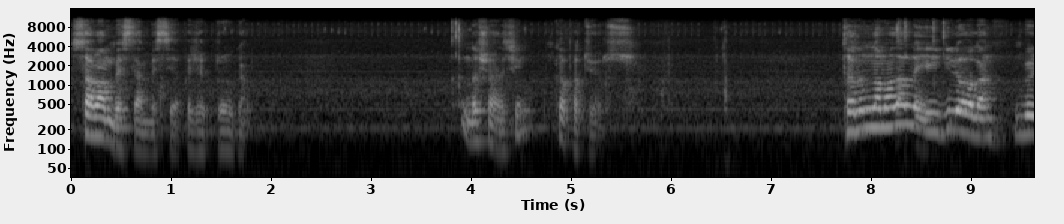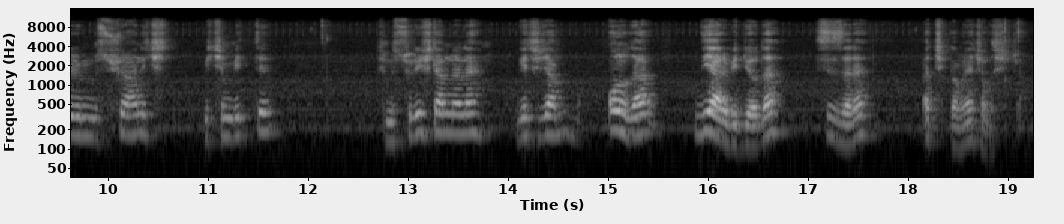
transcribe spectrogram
saman beslenmesi yapacak program. Bunu da şu an için kapatıyoruz. Tanımlamalarla ilgili olan bölümümüz şu an için bitti. Şimdi sürü işlemlerine geçeceğim. Onu da diğer videoda sizlere açıklamaya çalışacağım.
